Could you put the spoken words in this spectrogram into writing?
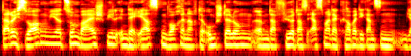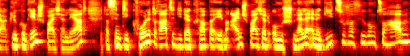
Dadurch sorgen wir zum Beispiel in der ersten Woche nach der Umstellung ähm, dafür, dass erstmal der Körper die ganzen ja, Glykogenspeicher leert. Das sind die Kohlenhydrate, die der Körper eben einspeichert, um schnelle Energie zur Verfügung zu haben.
